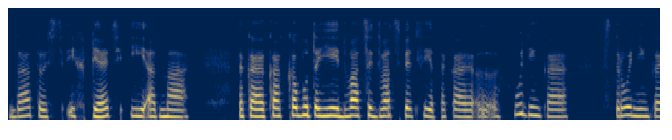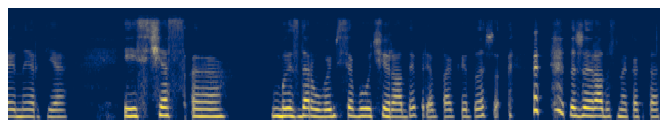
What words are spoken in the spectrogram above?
да, то есть их пять, и одна такая, как, как будто ей двадцать-двадцать пять лет, такая э, худенькая, стройненькая энергия. И сейчас э, мы здороваемся, мы очень рады, прям так, и даже, даже радостно как-то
